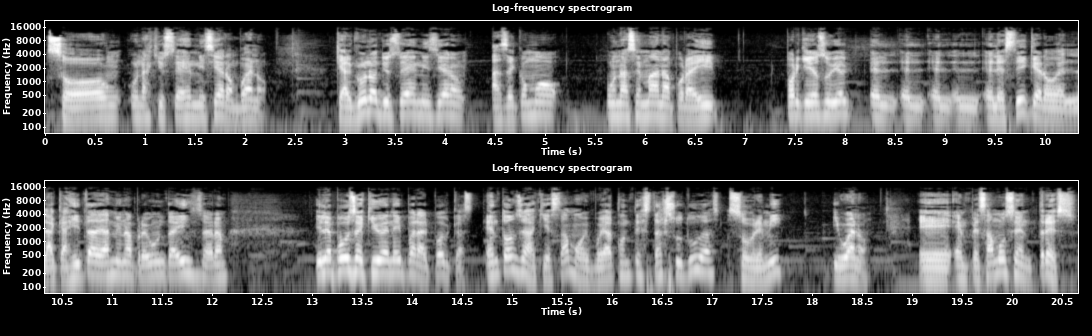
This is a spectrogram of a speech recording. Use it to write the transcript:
son unas que ustedes me hicieron. Bueno, que algunos de ustedes me hicieron hace como una semana por ahí. Porque yo subí el, el, el sticker o la cajita de hazme una pregunta a Instagram. Y le puse QA para el podcast. Entonces aquí estamos y voy a contestar sus dudas sobre mí. Y bueno, eh, empezamos en 3,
